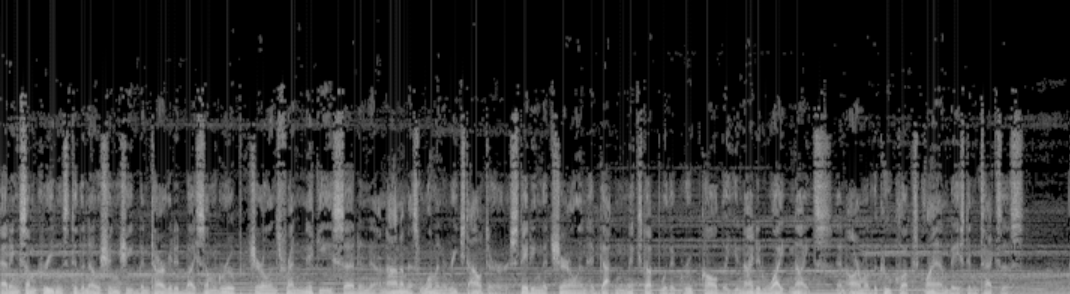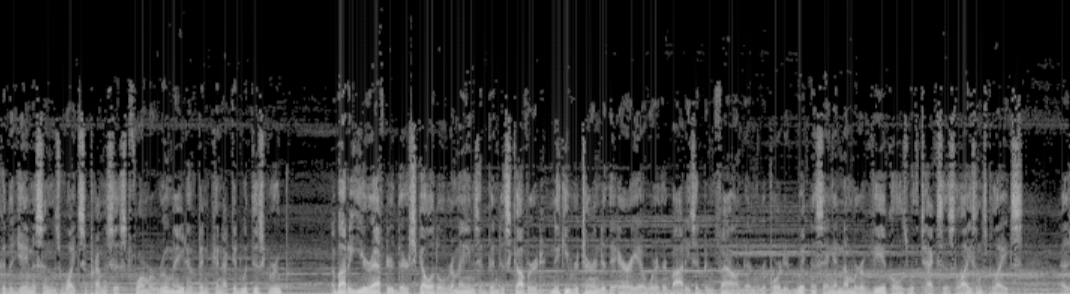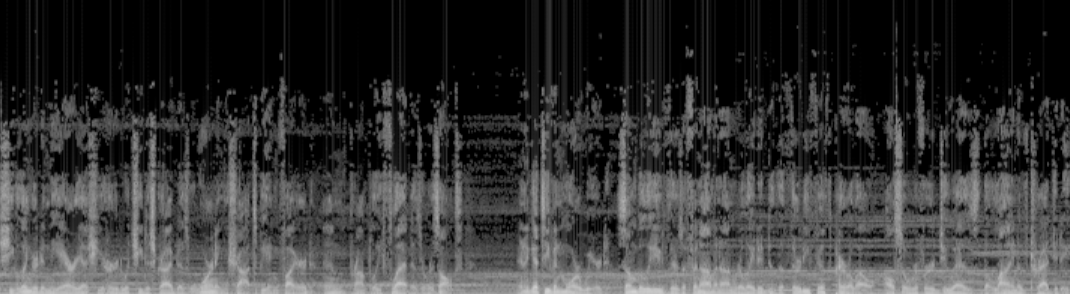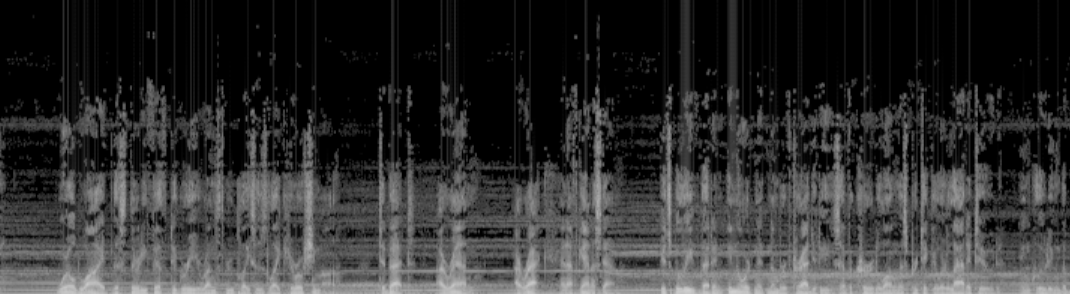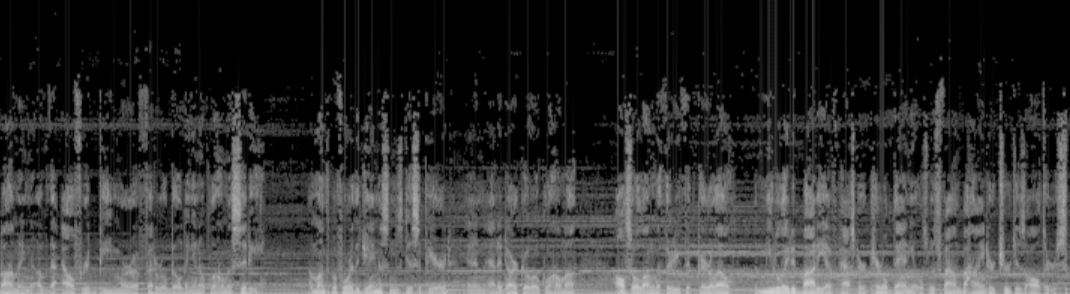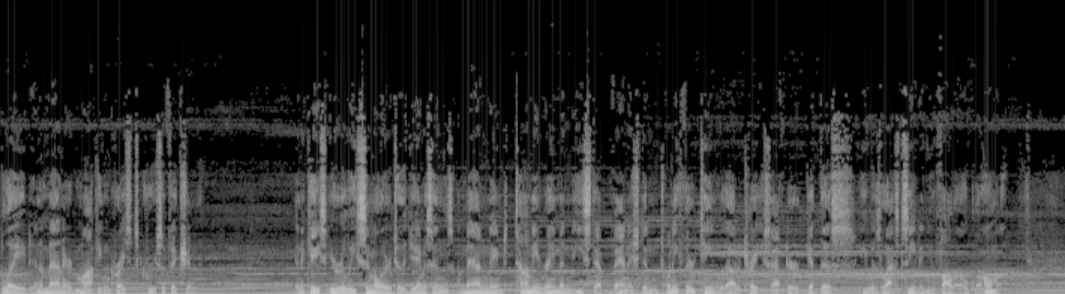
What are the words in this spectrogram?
Adding some credence to the notion she'd been targeted by some group, Sherilyn's friend Nikki said an anonymous woman reached out to her, stating that Sherilyn had gotten mixed up with a group called the United White Knights, an arm of the Ku Klux Klan based in Texas. Could the Jamisons' white supremacist former roommate have been connected with this group? About a year after their skeletal remains had been discovered, Nikki returned to the area where their bodies had been found and reported witnessing a number of vehicles with Texas license plates. As she lingered in the area, she heard what she described as warning shots being fired and promptly fled as a result. And it gets even more weird. Some believe there's a phenomenon related to the 35th parallel, also referred to as the line of tragedy. Worldwide, this 35th degree runs through places like Hiroshima, Tibet, Iran, Iraq, and Afghanistan. It's believed that an inordinate number of tragedies have occurred along this particular latitude, including the bombing of the Alfred P. Murrah Federal Building in Oklahoma City. A month before the Jamisons disappeared, in Anadarko, Oklahoma, also along the 35th parallel, the mutilated body of Pastor Carol Daniels was found behind her church's altar, splayed in a manner mocking Christ's crucifixion. In a case eerily similar to the Jamisons, a man named Tommy Raymond Estep vanished in 2013 without a trace after, get this, he was last seen in Eufaula, Oklahoma.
